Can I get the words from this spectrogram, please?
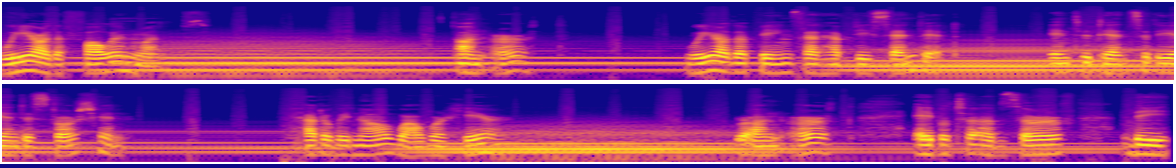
We are the fallen ones on earth. We are the beings that have descended into density and distortion. How do we know? While we're here. We're on earth, able to observe the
